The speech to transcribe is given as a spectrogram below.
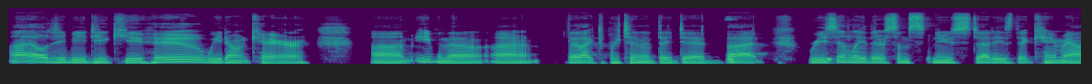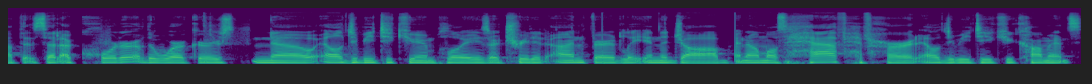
uh, LGBTQ who we don't care, um, even though uh, they like to pretend that they did. But recently, there's some new studies that came out that said a quarter of the workers know LGBTQ employees are treated unfairly in the job, and almost half have heard LGBTQ comments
